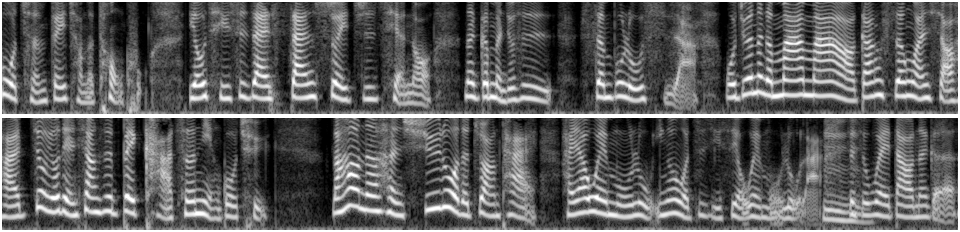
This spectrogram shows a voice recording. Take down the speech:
过程非常的痛苦，尤其是在三岁之前哦，那根本就是生不如死啊！我觉得那个妈妈啊，刚生完小孩就有点像是被卡车碾过去，然后呢，很虚弱的状态，还要喂母乳，因为我自己是有喂母乳啦，嗯，就是喂到那个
